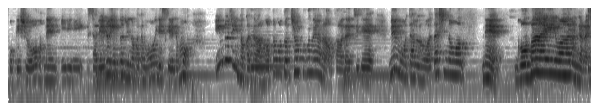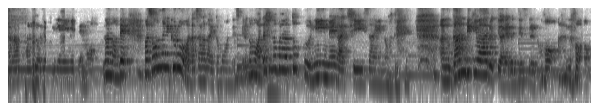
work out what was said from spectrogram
お化粧を念入りにされるインド人の方も多いですけれどもインド人の方はもともと彫刻のようなお顔立ちで目も多分私のね5倍はあるんじゃないかな表情的に見ても。なので、まあ、そんなに苦労はなさらないと思うんですけれども私の場合は特に目が小さいので あの眼力はあるって言われるんですけれどもあの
